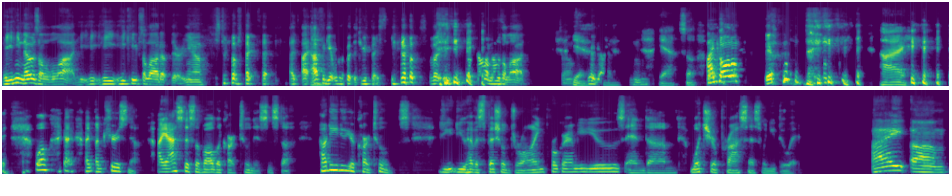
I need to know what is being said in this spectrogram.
he he knows a lot. He he he keeps a lot up there, you know, stuff like that. I, I, I forget where to put the toothpaste, you know, but he Colin knows a lot. So Yeah, yeah, Mhm. yeah. So, I call him. Yeah. Hi. Well, I, I'm I'm curious now. I asked this of all the cartoonists and stuff. How do you do your cartoons? Do you, do you have a special drawing program you use? And um, what's your process when you do it? I um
